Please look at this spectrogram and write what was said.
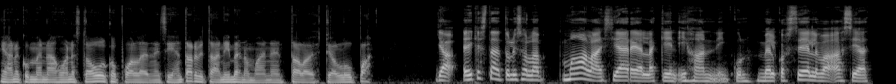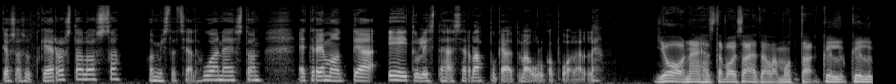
niin aina kun mennään huoneiston ulkopuolelle, niin siihen tarvitaan nimenomainen taloyhtiön lupa. Ja eikä sitä tulisi olla maalaisjärjelläkin ihan niin kuin melko selvä asia, että jos asut kerrostalossa, omistat sieltä huoneiston, että remonttia ei tulisi tehdä sen rappukäytävän ulkopuolelle. Joo, näinhän sitä voisi ajatella, mutta kyllä, kyllä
